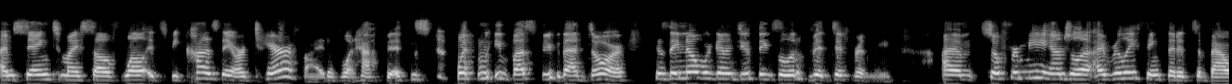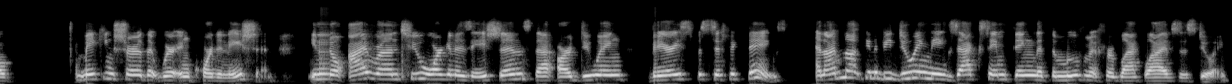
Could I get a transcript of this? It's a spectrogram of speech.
I'm saying to myself, well, it's because they are terrified of what happens when we bust through that door because they know we're going to do things a little bit differently. Um, so for me, Angela, I really think that it's about making sure that we're in coordination. You know, I run two organizations that are doing very specific things, and I'm not going to be doing the exact same thing that the Movement for Black Lives is doing.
